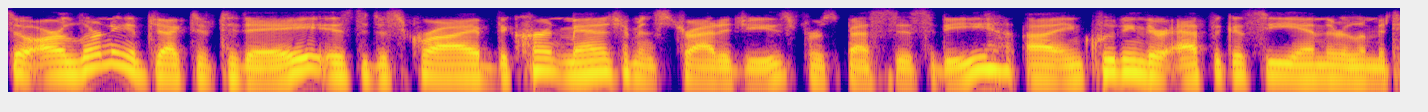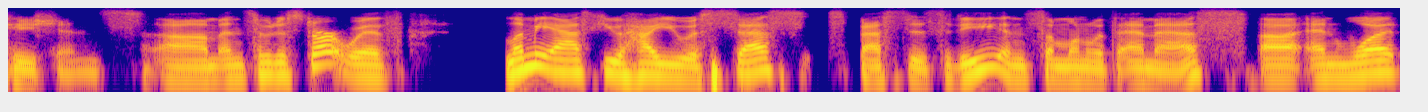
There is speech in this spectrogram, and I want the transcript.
So, our learning objective today is to describe the current management strategies for spasticity, uh, including their efficacy and their limitations. Um, and so, to start with, let me ask you how you assess spasticity in someone with MS uh, and what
